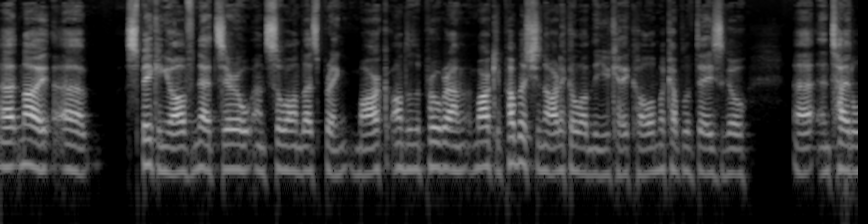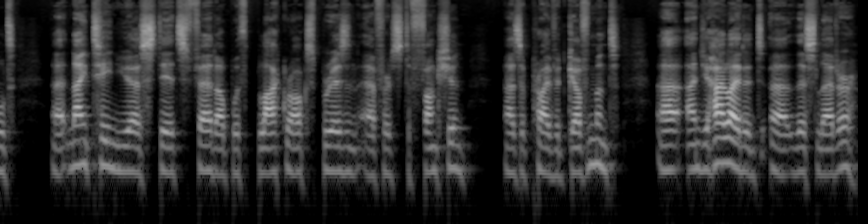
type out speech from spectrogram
Uh, now, uh, speaking of net zero and so on, let's bring Mark onto the program. Mark, you published an article on the UK column a couple of days ago uh, entitled uh, 19 US states fed up with BlackRock's brazen efforts to function as a private government. and you highlighted this letter.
